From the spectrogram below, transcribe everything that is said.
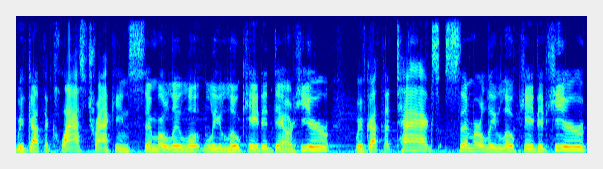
We've got the class tracking similarly lo located down here. We've got the tags similarly located here.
